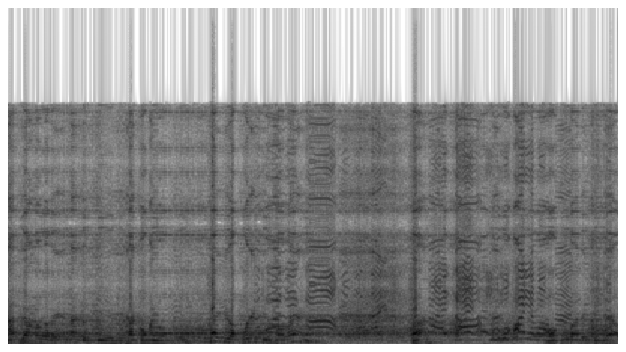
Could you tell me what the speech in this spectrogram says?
นักเรื่องก็เลยนักดนตรีนักคอมมิวใครที่เราพูดได้กินเขาแรงอ๋อคือว่าได้กินแล้ว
